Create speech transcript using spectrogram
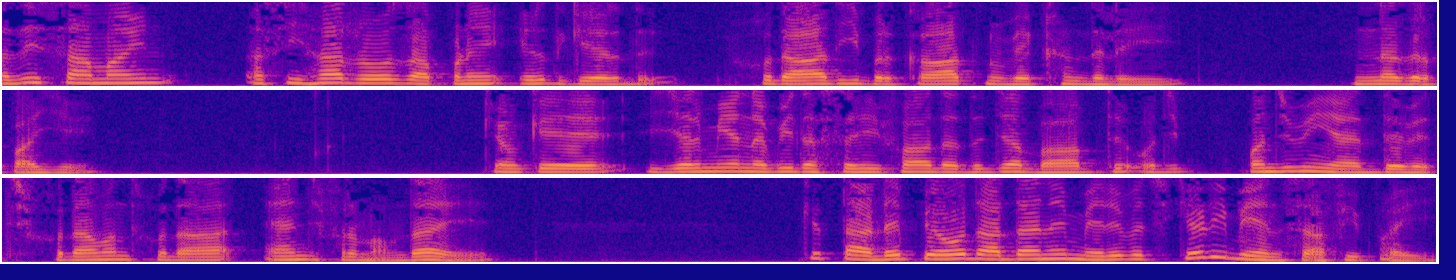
ਅਜ਼ੀਜ਼ ਸਾਮਾਈਨ, ਅਸੀਂ ਹਰ ਰੋਜ਼ ਆਪਣੇ ird-gird ਖੁਦਾ ਦੀ ਬਰਕਤ ਨੂੰ ਵੇਖਣ ਦੇ ਲਈ ਨਜ਼ਰ ਪਾਈਏ। ਕਿਉਂਕਿ ਯਰਮੀਆ ਨਬੀ ਦਾ ਸਹੀਫਾ ਦਾ ਦੂਜਾ ਬਾਬ ਤੇ ਉਹਦੀ ਪੰਜਵੀਂ ਆਇਤ ਦੇ ਵਿੱਚ ਖੁਦਾਵੰਦ ਖੁਦਾ ਇੰਜ ਫਰਮਾਉਂਦਾ ਹੈ ਕਿ ਤੁਹਾਡੇ ਪਿਓ ਦਾਦਾ ਨੇ ਮੇਰੇ ਵਿੱਚ ਕਿਹੜੀ ਬੇਇਨਸਾਫੀ ਪਾਈ,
